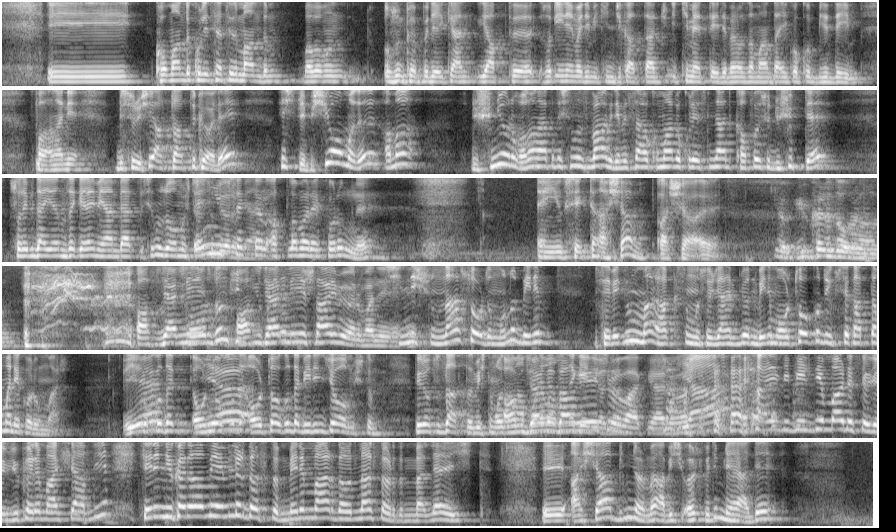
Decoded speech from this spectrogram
Ee, komando kulesine tırmandım. Babamın uzun köprüdeyken yaptığı. Sonra inemedim ikinci kattan. Çünkü 2 metreydi. Ben o zaman da ilkokul 1'deyim. Falan hani bir sürü şey atlattık öyle. Hiçbir bir şey olmadı ama düşünüyorum olan arkadaşımız var mıydı? Mesela komando kulesinden kafası düşüp de sonra bir daha yanımıza gelemeyen bir arkadaşımız olmuştu. En yüksekten yani. atlama rekorun ne? En yüksekten aşağı mı? Aşağı evet. Yok yukarı doğru abi. Askerliği, sordum çünkü askerliği yukarı- saymıyorum hani. Şimdi şundan sordum bunu. Benim bir sebebim var. Haklısın mı söyleyeceğini biliyorum. Benim ortaokulda yüksek atlama rekorum var. İlkokulda, ortaokulda, ya. ortaokulda birinci olmuştum. 1.30 atlamıştım. O zaman Amcayla dalga geçme bak yani. ya yani bir bildiğim var da söylüyorum yukarı mı aşağı mı diye. Senin yukarı olmayabilir dostum. Benim vardı ondan sordum ben. Ne işte. Ee, aşağı bilmiyorum abi hiç ölçmedim de herhalde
